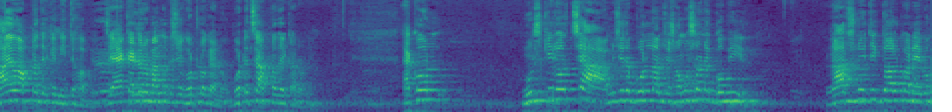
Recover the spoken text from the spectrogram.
দায়ও আপনাদেরকে নিতে হবে। যে এক এগারো বাংলাদেশে ঘটলো কেন? ঘটেছে আপনাদের কারণে। এখন মুশকিল হচ্ছে আমি যেটা বললাম যে সমস্যা অনেক গভীর। রাজনৈতিক দল করে এবং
